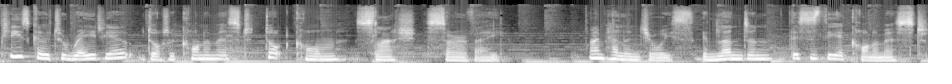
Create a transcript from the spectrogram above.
Please go to radio.economist.com slash survey. I'm Helen Joyce. In London, this is The Economist.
